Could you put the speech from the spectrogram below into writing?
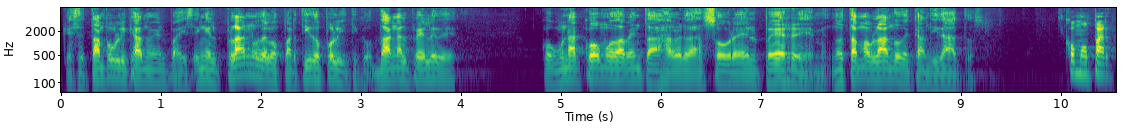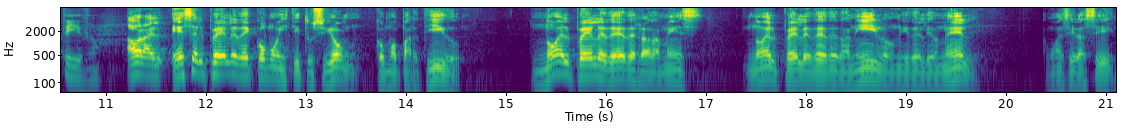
que se están publicando en el país, en el plano de los partidos políticos, dan al PLD con una cómoda ventaja, ¿verdad?, sobre el PRM. No estamos hablando de candidatos. Como partido. Ahora, es el PLD como institución, como partido, no el PLD de Radamés, no el PLD de Danilo ni de Leonel, vamos a decir así,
